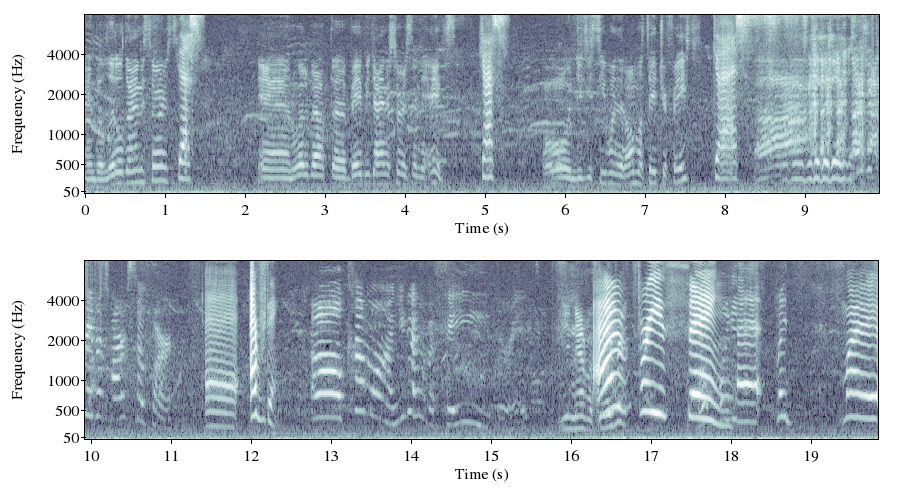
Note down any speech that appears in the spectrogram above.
and the little dinosaurs? yes, And what about the baby dinosaurs and the eggs? yes, Oh, and did you see one that almost ate your face? yes. Ah. What's your favorite part so far? uh, everything. Oh, come on. You gotta have a favorite. You didn't have a favorite? Everything. Uh, my my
